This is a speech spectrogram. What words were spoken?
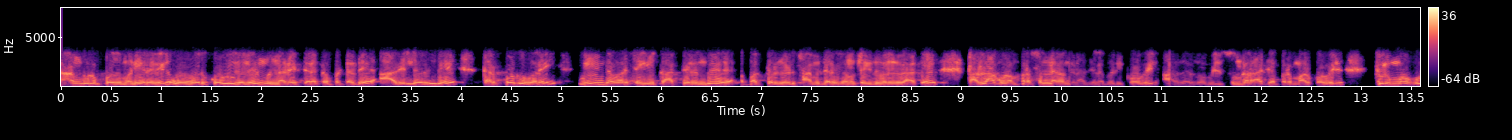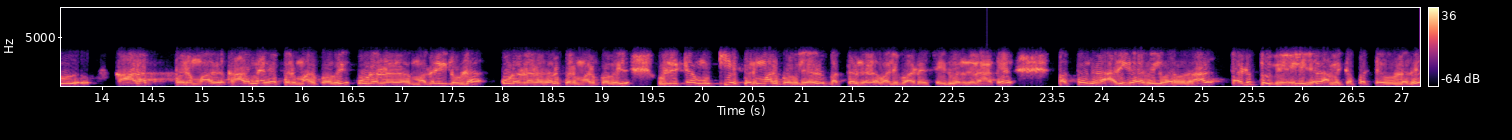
நான்கு முப்பது மணி அளவில் ஒவ்வொரு கோவில்களிலும் நடை திறக்கப்பட்டது. அதிலிருந்து தற்போது வரை நீண்ட வரிசையில் காத்திருந்து பக்தர்கள் சாமி தரிசனம் செய்து வருகிறார்கள். தல்லாகுளம் பிரசன்ன வெங்கடாஜலபதி கோவில் அழகர் கோவில் சுந்தராஜ பெருமாள் கோவில் திருமோகு கால பெருமாள் காலமேக பெருமாள் கோவில் கூடலழகர் மதுரையில் உள்ள கூடலழகர் பெருமாள் கோவில் உள்ளிட்ட முக்கிய பெருமாள் கோவில்கள் பக்தர்கள் வழிபாடு செய்து வருகிறார்கள். பக்தர்கள் அதிக அளவில் வருவதனால் தடுப்பு வேலிகள் அமைக்கப்பட்டு உள்ளது.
